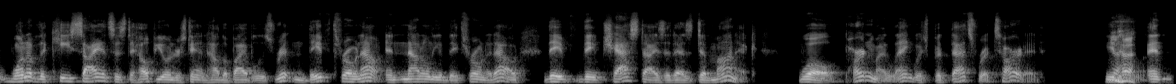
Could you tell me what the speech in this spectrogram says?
one of the key sciences to help you understand how the bible is written they've thrown out and not only have they thrown it out they've they've chastised it as demonic. Well pardon my language but that's retarded you know? And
